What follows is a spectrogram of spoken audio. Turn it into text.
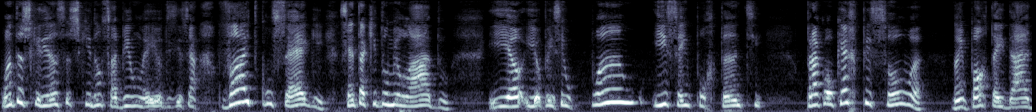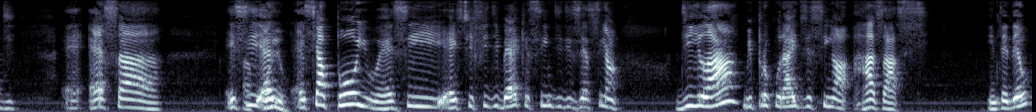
Quantas crianças que não sabiam ler, eu dizia assim: ah, vai, tu consegue, senta aqui do meu lado. E eu, e eu pensei o quão isso é importante para qualquer pessoa, não importa a idade. É, essa esse Apoio. é- esse apoio, esse esse feedback assim de dizer assim, ó, de ir lá me procurar e dizer assim, ó, arrasasse. Entendeu?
